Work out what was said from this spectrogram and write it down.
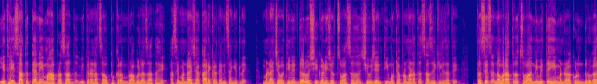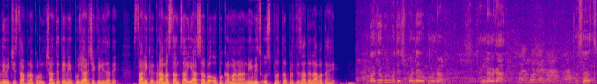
येथे सातत्याने महाप्रसाद वितरणाचा उपक्रम राबवला जात आहे असे मंडळाच्या कार्यकर्त्यांनी सांगितले. मंडळाच्या वतीने दरवर्षी गणेशोत्सवासह शिवजयंती मोठ्या प्रमाणात साजरी केली जाते. तसेच नवरात्रोत्सवानिमित्तही मंडळाकडून दुर्गादेवीची स्थापना करून शांततेने पूजा अर्चा केली जाते. स्थानिक ग्रामस्थांचा या सर्व उपक्रमांना नेहमीच उत्स्फूर्त प्रतिसाद लाभत आहे. मंडळ हिंडलगा तसंच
